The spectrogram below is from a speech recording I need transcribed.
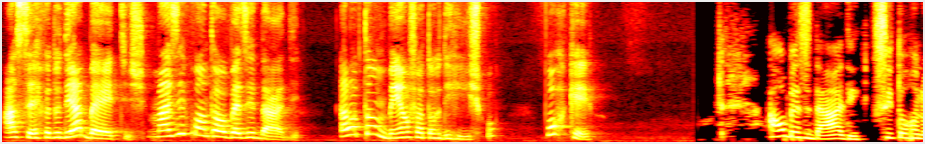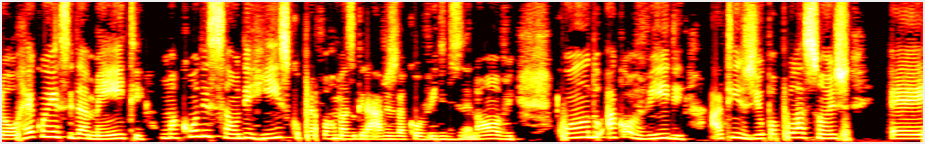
acerca do diabetes, mas e quanto à obesidade? Ela também é um fator de risco? Por quê? A obesidade se tornou reconhecidamente uma condição de risco para formas graves da Covid-19 quando a Covid atingiu populações é,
